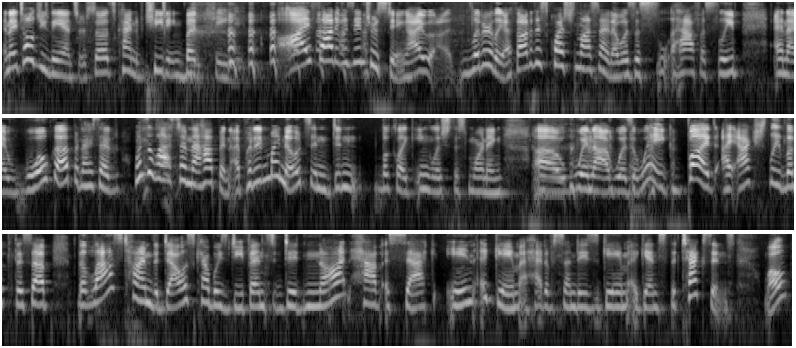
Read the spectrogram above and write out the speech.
and I told you the answer, so it's kind of cheating, but I thought it was interesting. I uh, literally, I thought of this question last night. I was asl- half asleep, and I woke up and I said, "When's the last time that happened?" I put it in my notes and didn't look like English this morning uh, when I was awake. But I actually looked this up. The last time the Dallas Cowboys defense did not have a sack in a game ahead of Sunday's game against the Texans. Well.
